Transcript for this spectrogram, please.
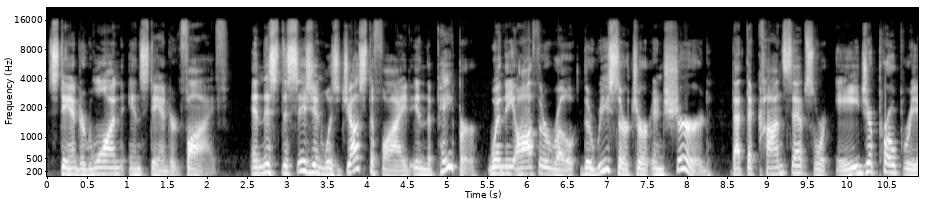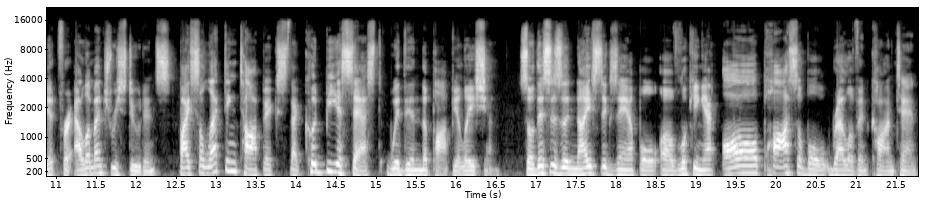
Standard 1 and Standard 5. And this decision was justified in the paper when the author wrote the researcher ensured that the concepts were age appropriate for elementary students by selecting topics that could be assessed within the population. So, this is a nice example of looking at all possible relevant content,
